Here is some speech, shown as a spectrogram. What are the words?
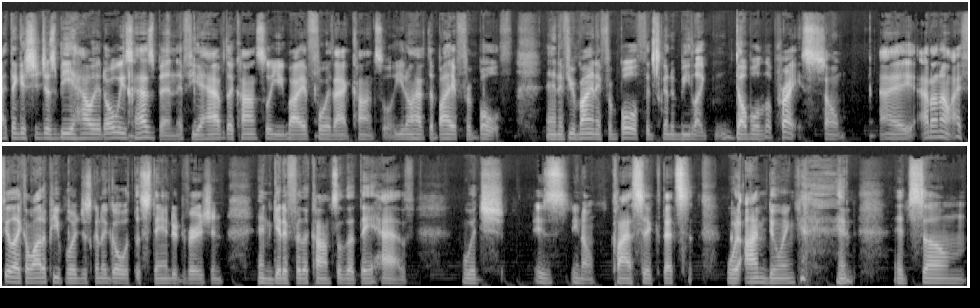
I think it should just be how it always has been. If you have the console, you buy it for that console. You don't have to buy it for both. And if you're buying it for both, it's going to be like double the price. So I I don't know. I feel like a lot of people are just to go with the standard version and get it for the console that they have, which is, you know, classic. That's what I'm doing. and it's um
